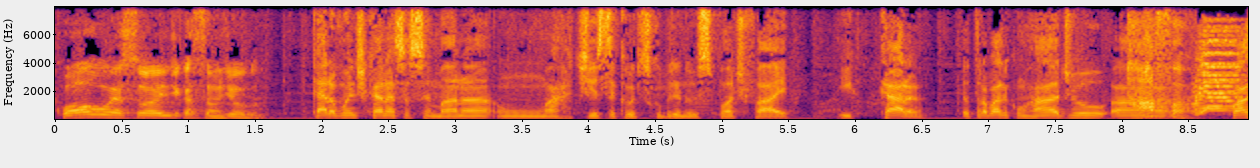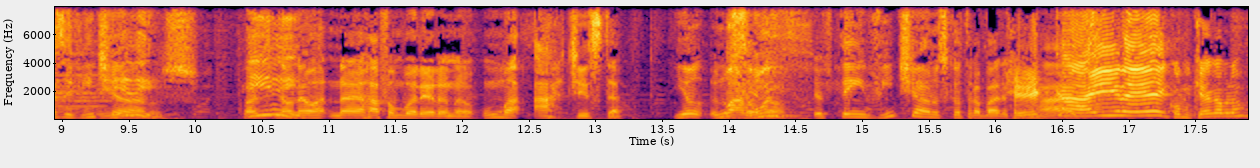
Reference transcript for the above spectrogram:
Qual é a sua indicação, Diogo? Cara, eu vou indicar nessa semana um artista que eu descobri no Spotify. E, cara, eu trabalho com rádio há Rafa? quase 20 Ele? anos. Quase- Ele? não, não, é- não é Rafa Moreira, não. Uma artista. E eu, eu não sei, Barões? não. Eu tenho 20 anos que eu trabalho com rádio. Recairei! Como que é, Gabriel?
